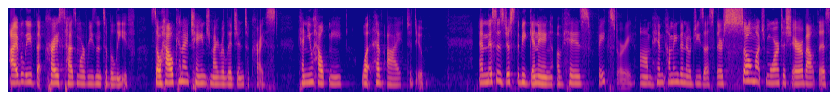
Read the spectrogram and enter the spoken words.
I believe that Christ has more reason to believe. So, how can I change my religion to Christ? Can you help me? What have I to do? And this is just the beginning of his faith story, um, him coming to know Jesus. There's so much more to share about this,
